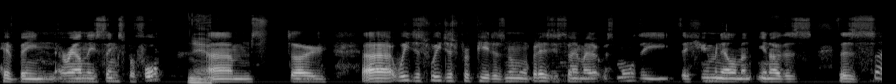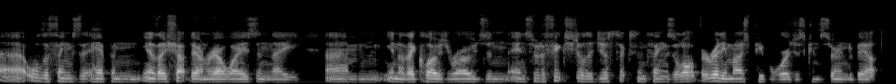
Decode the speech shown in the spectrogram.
have been around these things before. Yeah. Um, so uh, we just we just prepared as normal. But as you say, mate, it was more the, the human element. You know, there's there's uh, all the things that happen. You know, they shut down railways and they um, you know they close roads and, and sort of fix your logistics and things a lot. But really, most people were just concerned about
